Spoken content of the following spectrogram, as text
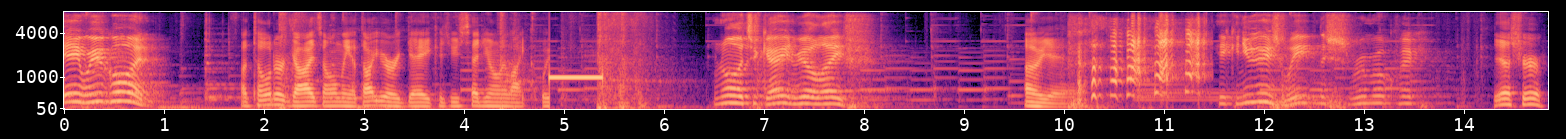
Hey, where you going? I told her guys only. I thought you were gay because you said you only like queer or something. No, it's a gay in real life. Oh yeah. Hey, can you guys wait in this room real quick? yeah, sure.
